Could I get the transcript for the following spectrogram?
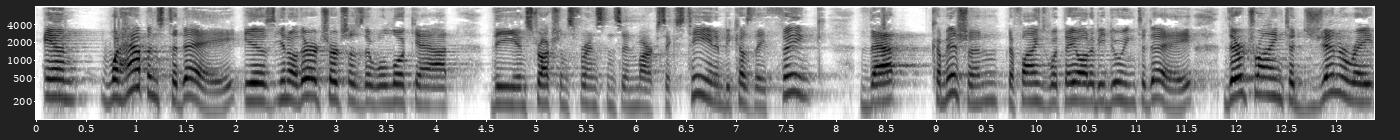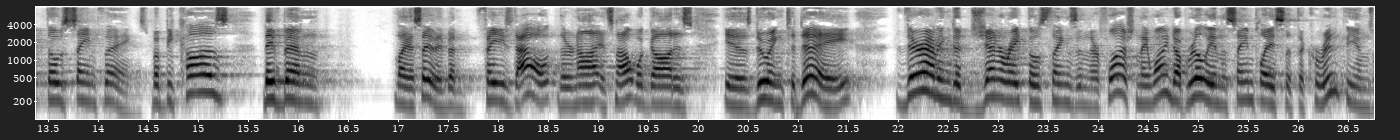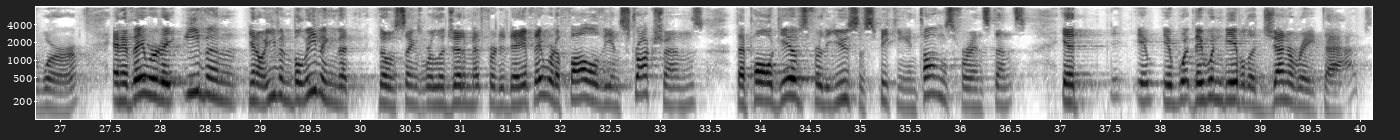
And what happens today is, you know, there are churches that will look at the instructions, for instance, in Mark 16, and because they think that commission defines what they ought to be doing today. They're trying to generate those same things. But because they've been, like I say, they've been phased out, they're not, it's not what God is, is doing today, they're having to generate those things in their flesh, and they wind up really in the same place that the Corinthians were. And if they were to even, you know, even believing that those things were legitimate for today, if they were to follow the instructions that Paul gives for the use of speaking in tongues, for instance, it, it, it, they wouldn't be able to generate that.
